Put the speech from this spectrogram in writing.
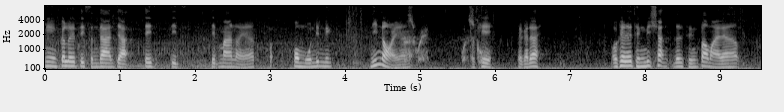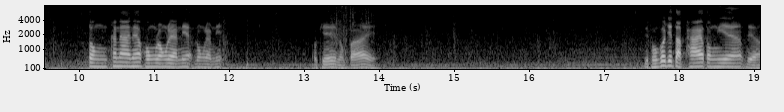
นี่ก็เลยติดสันดานจะติดติดติดมาหน่อยนะข้อมูลนิดนึงนิดหน่อยนะ This way. Let's โอเค go. ไปกันได้ โอเคเราถึงมิชชั่นเราถึงเป้าหมายแล้วครับ ตรงข้างหน้านะครับของโรงแรมเนี้ยโรงแรมนี้ โอเคลงไป เดี๋ยวผมก็จะตัดพาร์ทตรงนี้นะครับ เดี๋ยว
